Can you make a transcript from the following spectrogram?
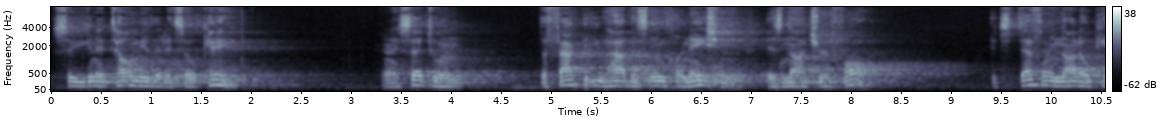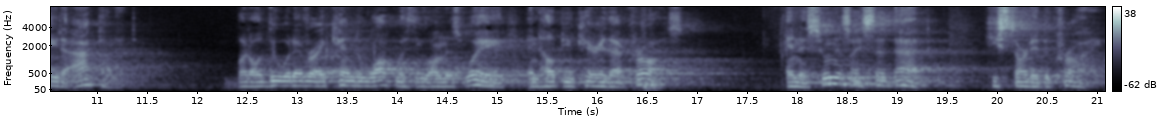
So you're going to tell me that it's okay? And I said to him, The fact that you have this inclination is not your fault. It's definitely not okay to act on it but I'll do whatever I can to walk with you on this way and help you carry that cross. And as soon as I said that, he started to cry.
